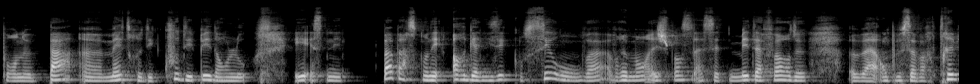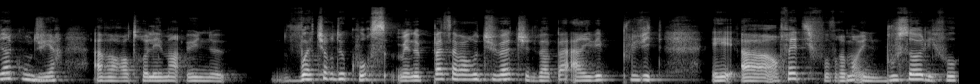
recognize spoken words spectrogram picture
pour ne pas euh, mettre des coups d'épée dans l'eau. Et ce n'est pas parce qu'on est organisé qu'on sait où on va vraiment et je pense à cette métaphore de euh, bah, on peut savoir très bien conduire avoir entre les mains une voiture de course, mais ne pas savoir où tu vas, tu ne vas pas arriver plus vite. Et euh, en fait, il faut vraiment une boussole, il faut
